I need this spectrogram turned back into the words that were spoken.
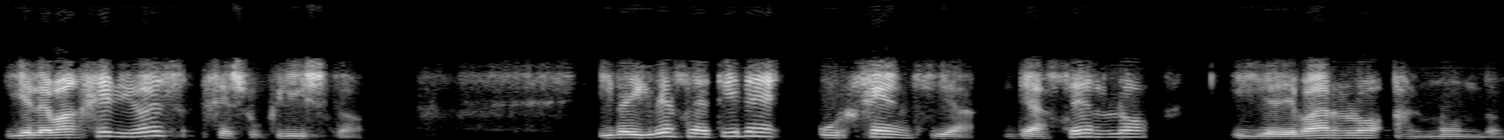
Y el Evangelio es Jesucristo. Y la Iglesia tiene urgencia de hacerlo y llevarlo al mundo.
